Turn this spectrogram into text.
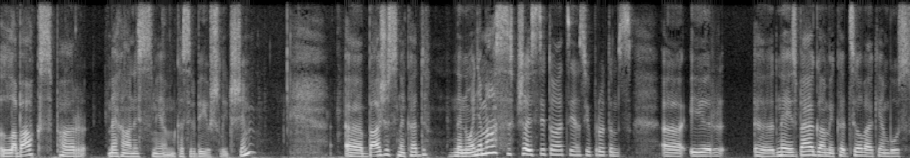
labāks par mehānismiem, kas ir bijuši līdz šim. Uh, bažas nekad nenoņemās šajās situācijās, jo, protams, uh, ir uh, neizbēgami, kad cilvēkiem būs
